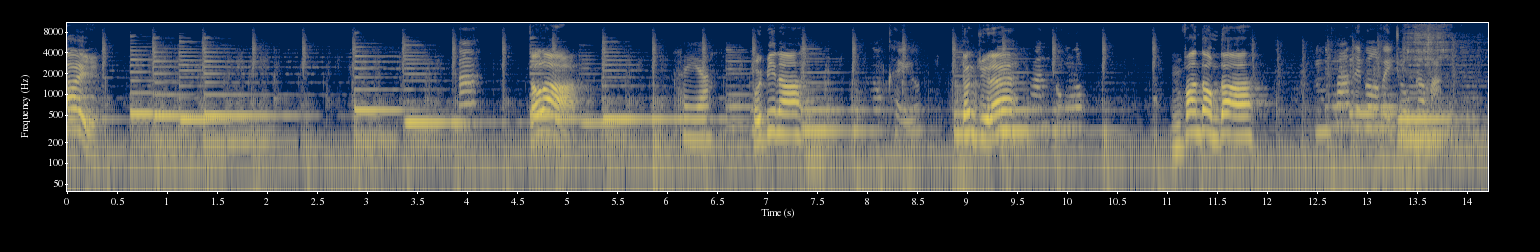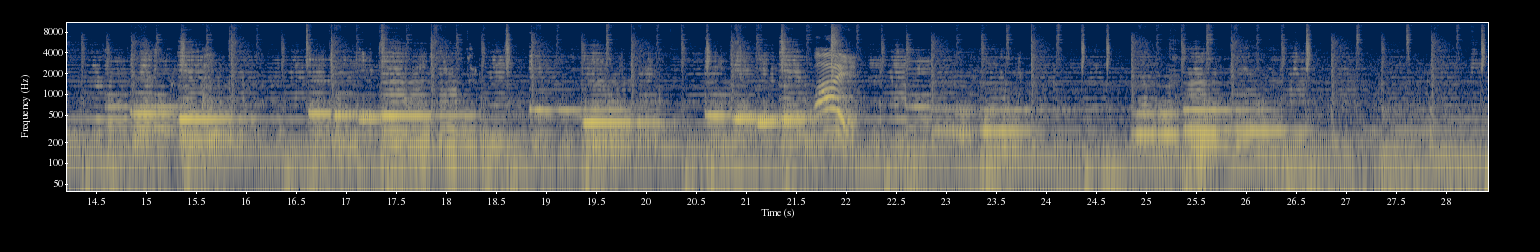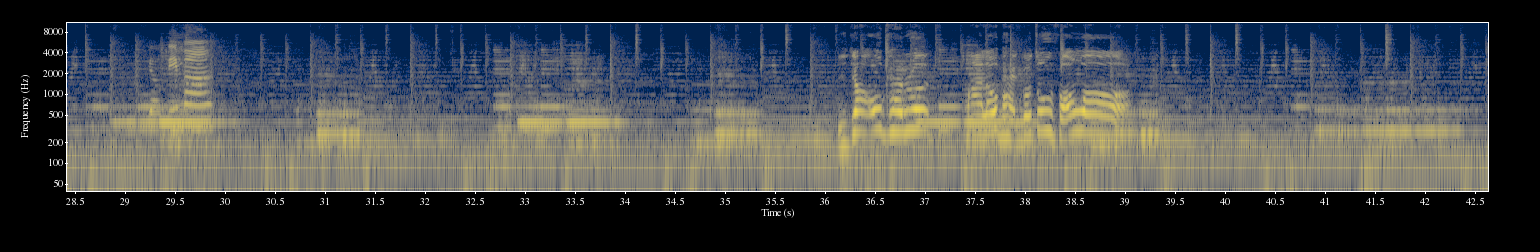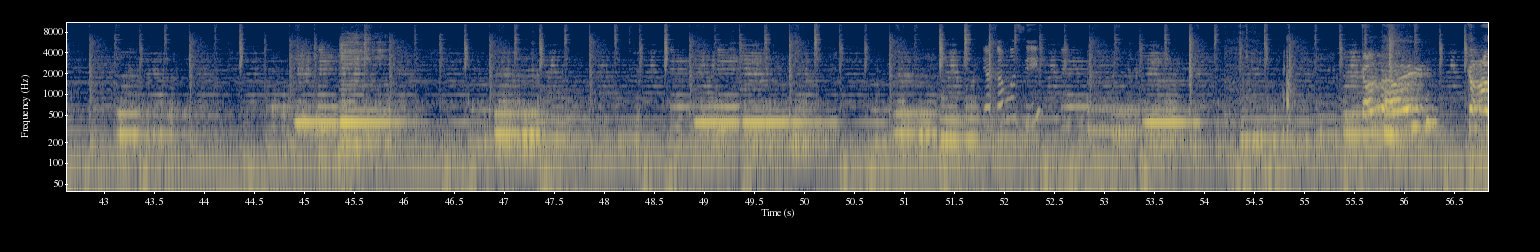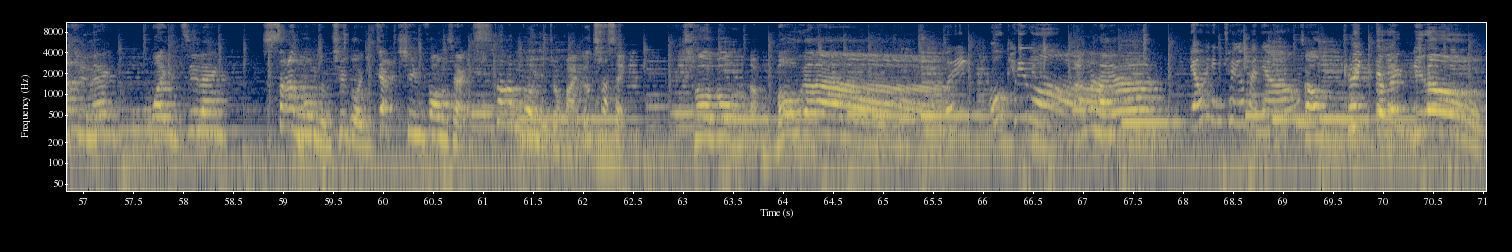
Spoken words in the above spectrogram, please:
喂，啊，走啦，係啊，去邊啊？屋企咯，跟住咧，翻工咯，唔翻得唔得啊？唔翻你幫我俾租金啊？喂，又點啊？而家 OK Road 賣樓平過租房喎。有咁嘅事？梗係價錢靚，位置靚，三房仲超過一千方尺，三個月仲賣咗七成，錯過就冇噶啦。喂，OK 梗喎，係啊，有興趣嘅朋友就 click the link below。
